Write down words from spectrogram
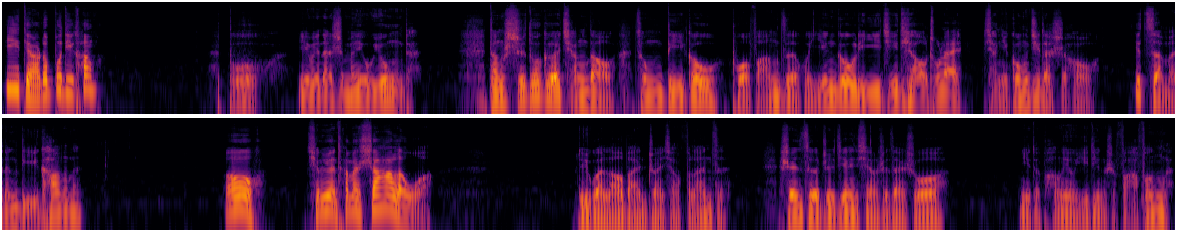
一点都不抵抗吗？不，因为那是没有用的。当十多个强盗从地沟、破房子或阴沟里一起跳出来向你攻击的时候，你怎么能抵抗呢？哦，情愿他们杀了我。旅馆老板转向弗兰兹，神色之间像是在说。你的朋友一定是发疯了，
